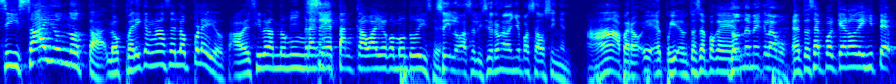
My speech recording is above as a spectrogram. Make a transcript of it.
si Zion no está, ¿los Pelicans hacen los playoffs? A ver si Brandon Ingram Sí. es tan caballo como tú dices. Sí, lo hace, lo hicieron el año pasado sin él. Ah, pero eh, pues, entonces ¿por qué? ¿Dónde me clavo? Entonces ¿por qué no dijiste?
